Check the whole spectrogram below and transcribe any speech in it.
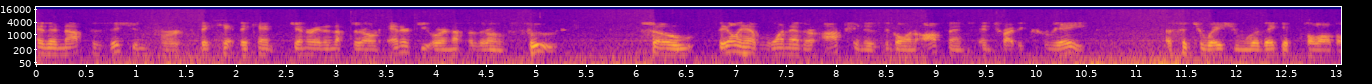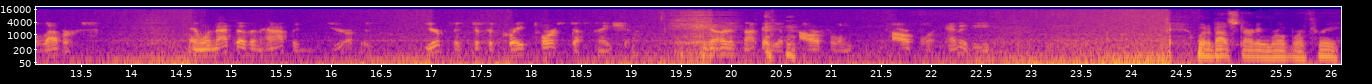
and they're not positioned for they can't they can't generate enough of their own energy or enough of their own food. So they only have one other option is to go on offense and try to create a situation where they can pull all the levers. And when that doesn't happen, Europe is Europe is just a great tourist destination. You know, it's not going to be a powerful powerful entity. What about starting World War Three?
